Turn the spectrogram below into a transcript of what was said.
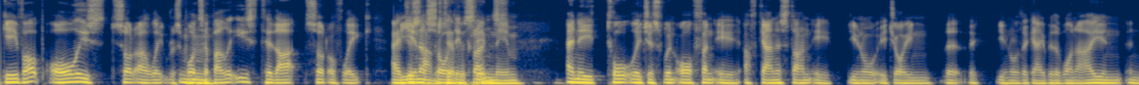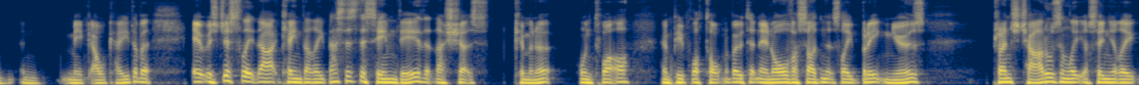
gave up all his sort of like mm-hmm. responsibilities to that sort of like I being just a happens to have Saudi the same name. and he totally just went off into Afghanistan to you know to join the, the you know the guy with the one eye and and and make Al Qaeda. But it was just like that kind of like this is the same day that this shit's coming out on Twitter and people are talking about it, and then all of a sudden it's like breaking news. Prince Charles, and like you're saying, you're like,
